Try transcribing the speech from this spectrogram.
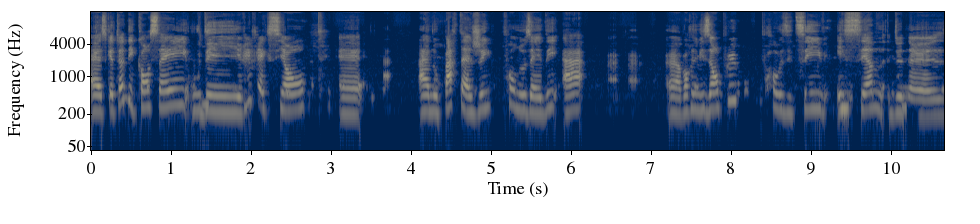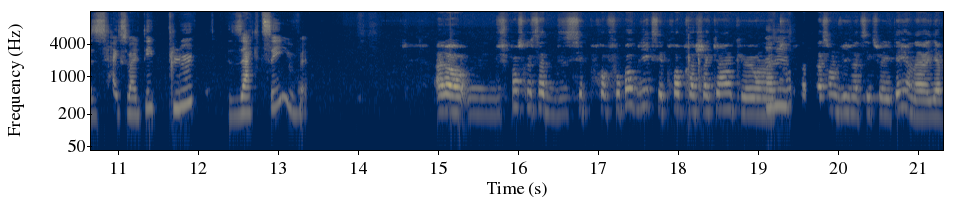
est-ce que tu as des conseils ou des réflexions euh, à nous partager pour nous aider à, à avoir une vision plus positive et saine d'une sexualité plus active? Alors, je pense que ça, c'est, faut pas oublier que c'est propre à chacun, qu'on a tous notre façon de vivre notre sexualité. Il y en a, il y a,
